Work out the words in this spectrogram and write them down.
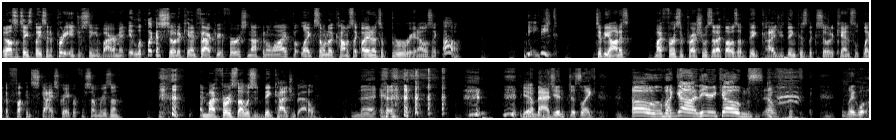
it also takes place in a pretty interesting environment. It looked like a soda can factory at first, not gonna lie, but like someone in the comments like, "Oh, yeah, no, it's a brewery," and I was like, "Oh, neat." Neat. To be honest, my first impression was that I thought it was a big kaiju thing because the soda cans looked like a fucking skyscraper for some reason. and my first thought was just big kaiju battle. Nah. Yep. Imagine just like, oh my god, here he comes. Oh, like, well,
